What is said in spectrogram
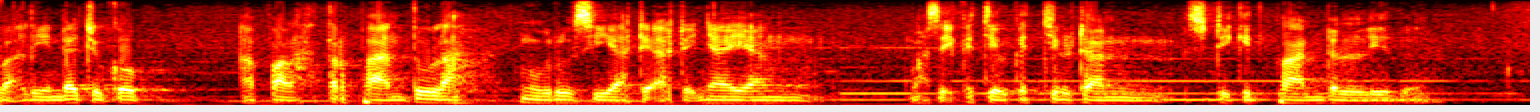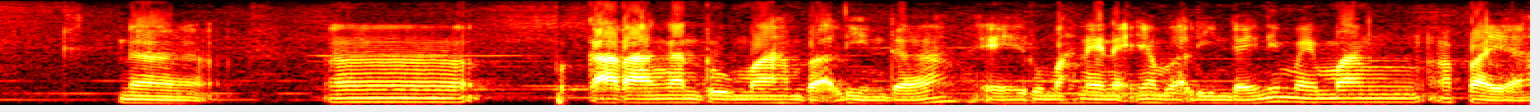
Mbak Linda cukup apalah terbantu lah ngurusi adik-adiknya yang masih kecil-kecil dan sedikit bandel itu nah eh, pekarangan rumah Mbak Linda, eh rumah neneknya Mbak Linda ini memang apa ya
